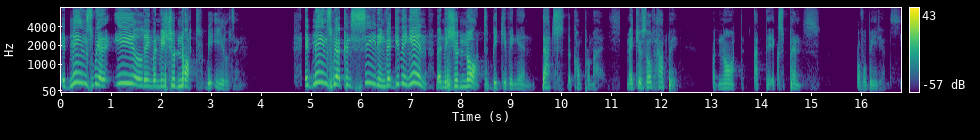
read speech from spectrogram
It means we are yielding when we should not be yielding. It means we are conceding, we're giving in when we should not be giving in. That's the compromise. Make yourself happy, but not at the expense of obedience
